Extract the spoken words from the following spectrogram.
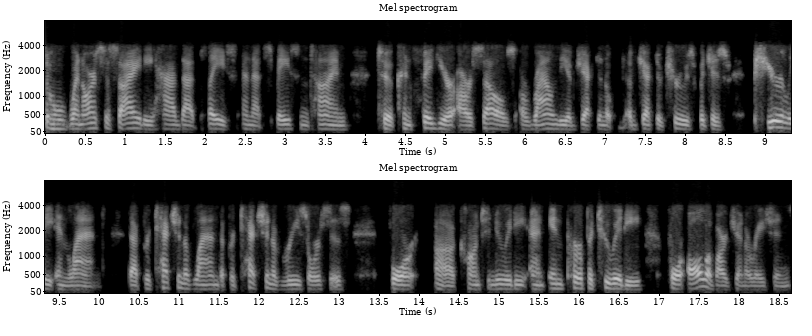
So when our society had that place and that space and time to configure ourselves around the objective, objective truths, which is purely in land, that protection of land, the protection of resources for uh, continuity and in perpetuity for all of our generations,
